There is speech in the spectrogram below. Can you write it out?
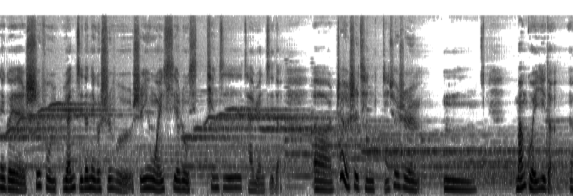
那个师傅原籍的那个师傅是因为泄露天机才原籍的，呃，这个事情的确是，嗯，蛮诡异的，呃，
